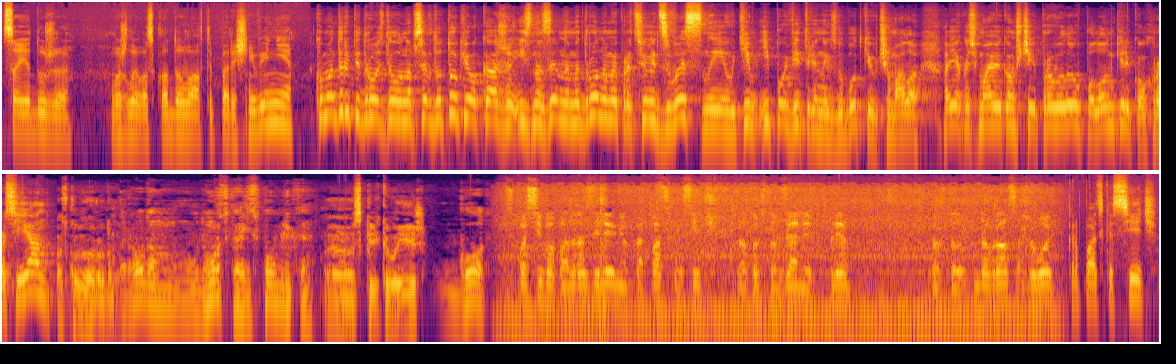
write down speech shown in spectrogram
Це є дуже важлива складова в теперішній війні. Командир підрозділу на псевдо Токіо каже, із наземними дронами працюють з весни. Утім, і повітряних здобутків чимало. А якось мавіком ще й провели в полон кількох росіян. Откуда родом? Родом Удмуртская республика. Э, сколько воюешь? Год. Спасибо подразделению Карпатская Сечь за то, что взяли в плен, то, что добрался живой. Карпатська Січ.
